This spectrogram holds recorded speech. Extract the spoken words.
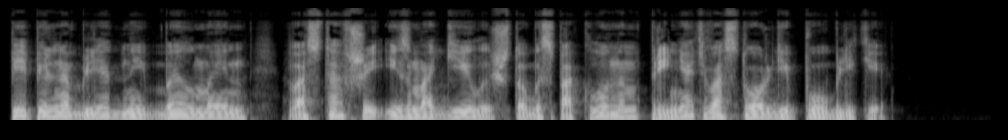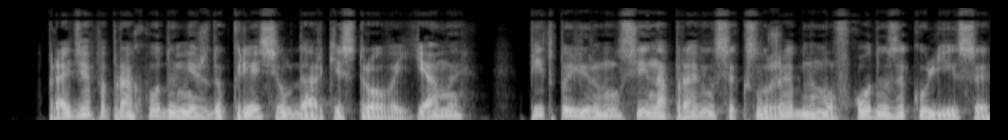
пепельно-бледный Белмейн, восставший из могилы, чтобы с поклоном принять восторги публики. Пройдя по проходу между кресел до оркестровой ямы, Пит повернулся и направился к служебному входу за кулисы,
